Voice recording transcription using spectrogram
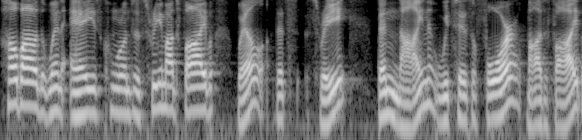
How about when a is congruent to 3 mod 5? Well, that's 3. Then 9, which is 4 mod 5.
